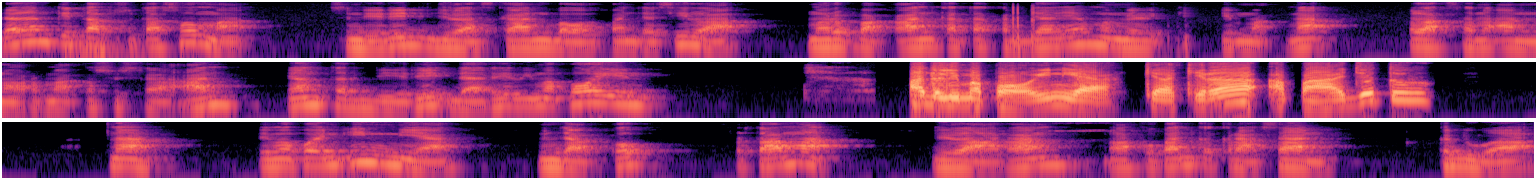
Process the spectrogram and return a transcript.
Dalam kitab Sutasoma, sendiri dijelaskan bahwa Pancasila merupakan kata kerja yang memiliki makna pelaksanaan norma kesusilaan yang terdiri dari lima poin. Ada lima poin ya, kira-kira apa aja tuh? Nah, lima poin ini ya mencakup Pertama, dilarang melakukan kekerasan. Kedua,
